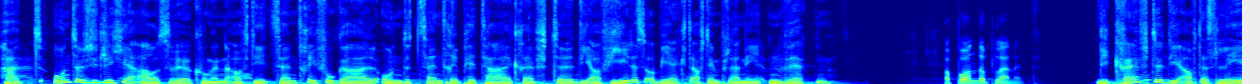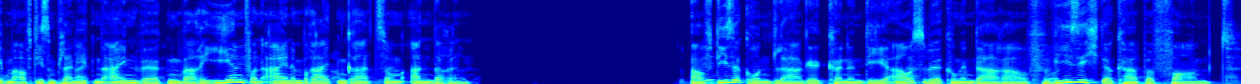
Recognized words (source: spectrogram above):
hat unterschiedliche Auswirkungen auf die Zentrifugal- und Zentripetalkräfte, die auf jedes Objekt auf dem Planeten wirken. Die Kräfte, die auf das Leben auf diesem Planeten einwirken, variieren von einem Breitengrad zum anderen. Auf dieser Grundlage können die Auswirkungen darauf, wie sich der Körper formt,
